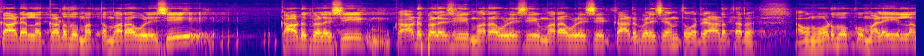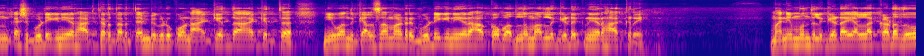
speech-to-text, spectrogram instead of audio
ಕಾಡೆಲ್ಲ ಕಡಿದು ಮತ್ತೆ ಮರ ಉಳಿಸಿ ಕಾಡು ಬೆಳೆಸಿ ಕಾಡು ಬೆಳೆಸಿ, ಮರ ಉಳಿಸಿ ಮರ ಉಳಿಸಿ, ಕಾಡು ಬೆಳೆಸಿ ಅಂತ ಒರ್ಯಾಡ್ತಾರೆ. ಅವ್ನು ನೋಡ್ಬೇಕು ಮಳೆ ಇಲ್ಲ ಅಂದ್ಕಷ್ಟು ಗುಡಿಗೆ ನೀರು ಹಾಕ್ತಿರ್ತಾರೆ, ತೆಂಬಿ ಹಿಡ್ಕೊಂಡು ಹಾಕಿದ್ದ ಹಾಕಿತ್ತು. ನೀವೊಂದು ಕೆಲಸ ಮಾಡ್ರಿ, ಗುಡಿಗೆ ನೀರು ಹಾಕೋ ಬದಲು ಮೊದಲು ಗಿಡಕ್ಕೆ ನೀರು ಹಾಕ್ರಿ. ಮನೆ ಮುಂದಲು ಗಿಡ ಎಲ್ಲ ಕಡ್ದು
